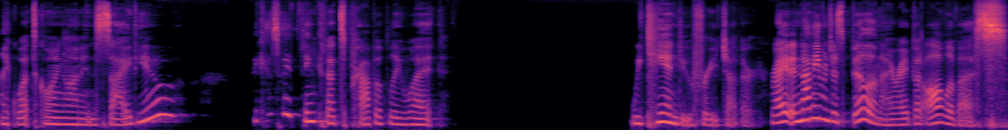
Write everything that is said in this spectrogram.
like what's going on inside you because i think that's probably what we can do for each other right and not even just bill and i right but all of us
